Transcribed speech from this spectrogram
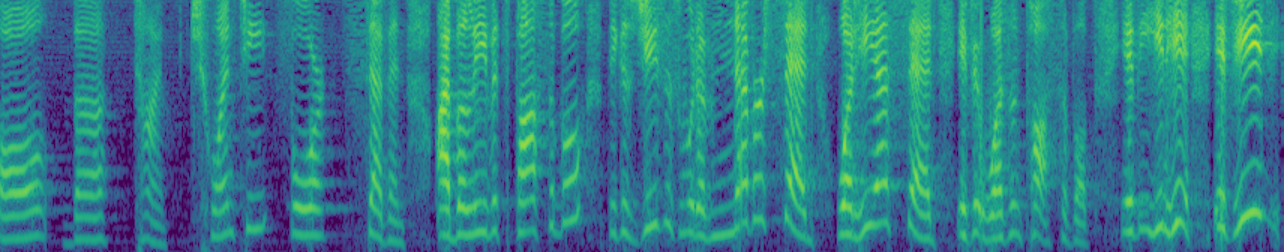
all the time 24 7. I believe it's possible because Jesus would have never said what he has said if it wasn't possible. If he, if he,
